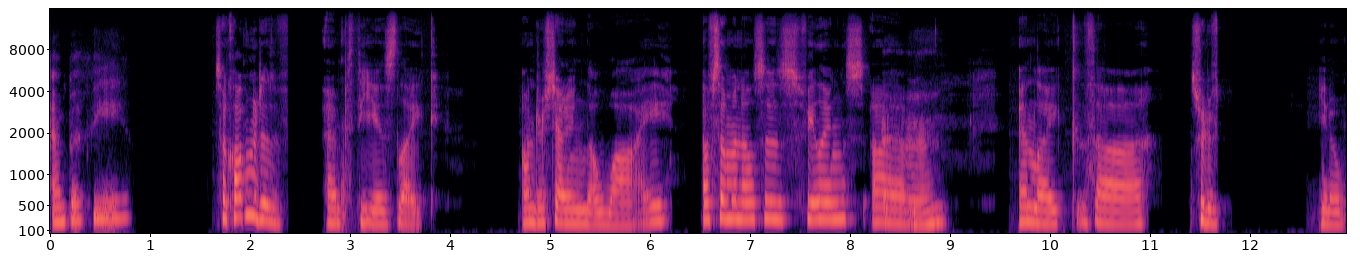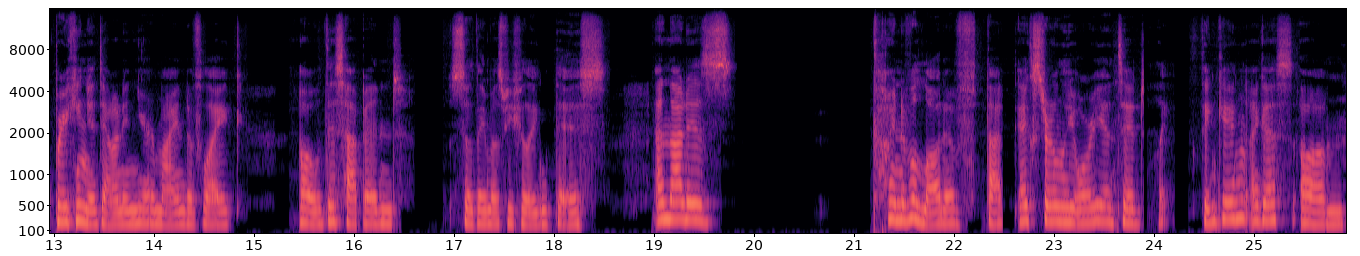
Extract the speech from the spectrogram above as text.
empathy? so cognitive empathy is like understanding the why of someone else's feelings um Uh-huh. and like the sort of you know breaking it down in your mind of like oh this happened so they must be feeling this and that is kind of a lot of that externally oriented like thinking i guess um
